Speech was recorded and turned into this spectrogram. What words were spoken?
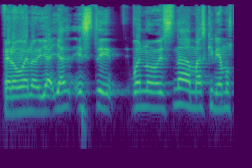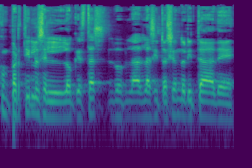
Pero bueno, ya, ya, este, bueno, es nada más queríamos compartirles el- lo que está, la, la situación de ahorita de,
